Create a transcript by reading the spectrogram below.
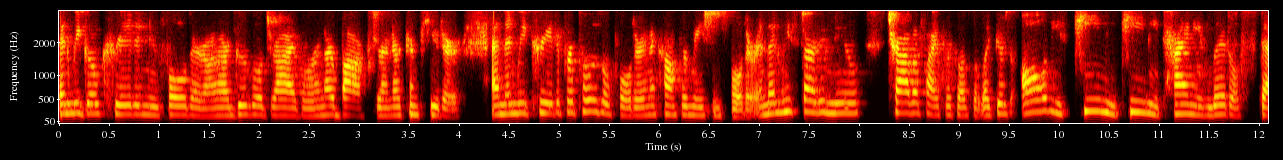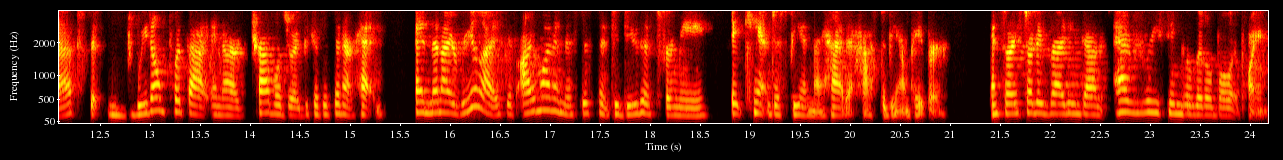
Then we go create a new folder on our Google Drive or in our box or in our computer. And then we create a proposal folder and a confirmations folder. And then we start a new Travefy proposal. Like there's all these teeny, teeny, tiny little steps that we don't put that in our travel joy because it's in our head. And then I realized if I want an assistant to do this for me, it can't just be in my head, it has to be on paper. And so I started writing down every single little bullet point,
